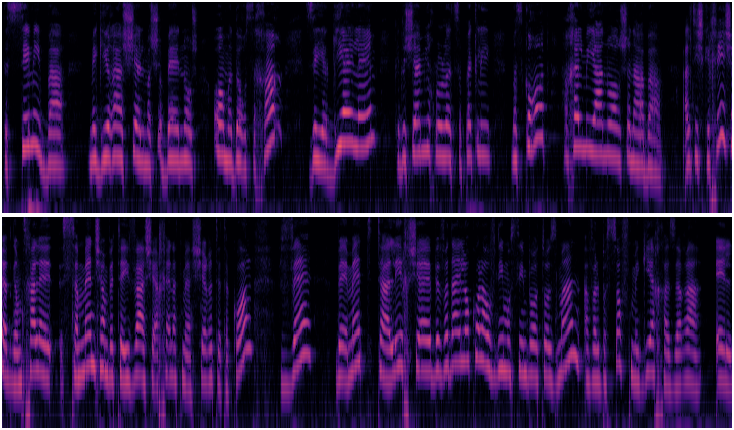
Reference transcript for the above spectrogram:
תשימי בה מגירה של משאבי אנוש או מדור שכר, זה יגיע אליהם כדי שהם יוכלו לספק לי משכורות החל מינואר שנה הבאה. אל תשכחי שאת גם צריכה לסמן שם בתיבה שאכן את מאשרת את הכל, ובאמת תהליך שבוודאי לא כל העובדים עושים באותו זמן, אבל בסוף מגיע חזרה אל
